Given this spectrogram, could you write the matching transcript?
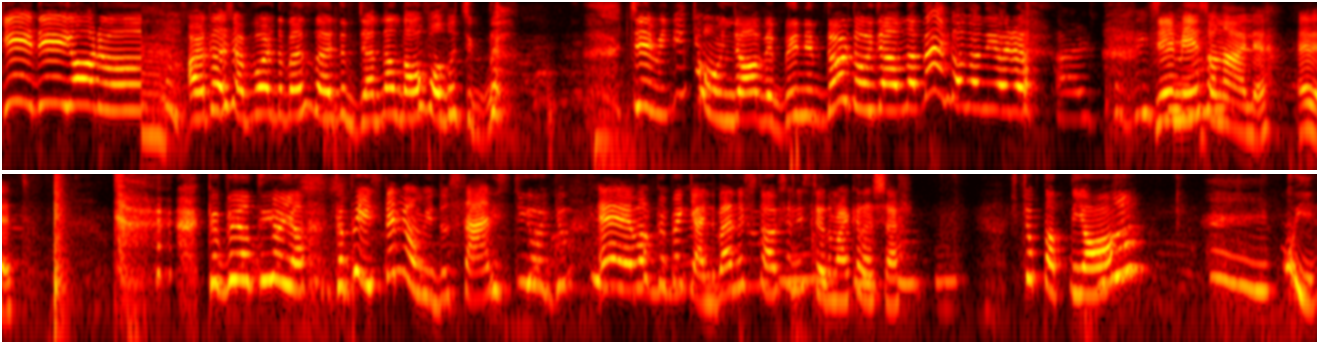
gidiyoruz. Arkadaşlar bu arada ben saydım Cem'den daha fazla çıktı. Cem'in iki oyuncağı ve benim dört oyuncağımla ben kazanıyorum. Cem'in son hali. Evet. Köpeği atıyor ya. Köpeği istemiyor muydun sen? İstiyordum. Ee bak köpek geldi. Ben de şu tavşanı istiyordum arkadaşlar. Şu çok tatlı ya. Uy.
